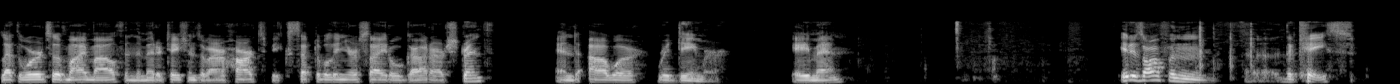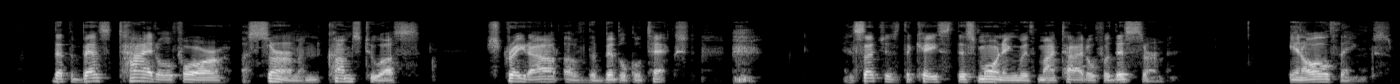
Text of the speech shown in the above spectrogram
Let the words of my mouth and the meditations of our hearts be acceptable in your sight, O God, our strength and our Redeemer. Amen. It is often uh, the case that the best title for a sermon comes to us straight out of the biblical text. and such is the case this morning with my title for this sermon In all things,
